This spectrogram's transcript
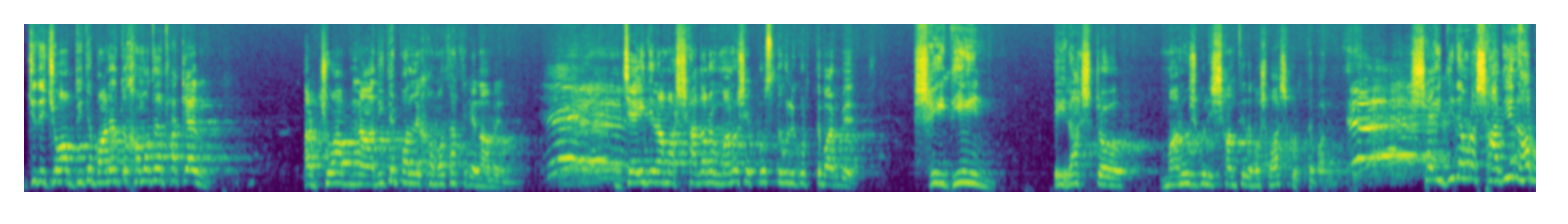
যদি জবাব দিতে পারেন তো ক্ষমতা থাকেন। আর জবাব না দিতে পারলে ক্ষমতা থেকে নামেন। যেই দিন আমার সাধারণ মানুষ এই প্রশ্নগুলি করতে পারবে, সেই দিন এই রাষ্ট্র মানুষগুলি শান্তিতে বসবাস করতে পারবে। সেই দিন আমরা স্বাধীন হব।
